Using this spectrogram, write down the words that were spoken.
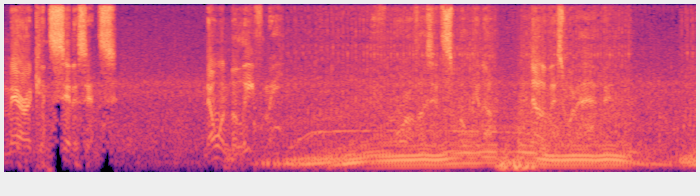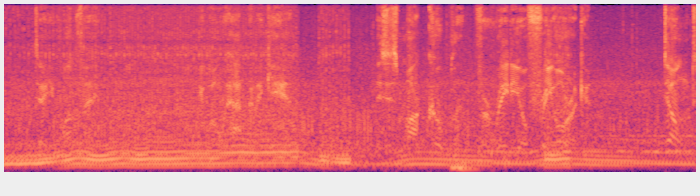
American citizens. No one believed me. If more of us had spoken up, none of this would have happened. I'll Tell you one thing, it won't happen again. This is Mark Copeland for Radio Free Oregon. Don't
